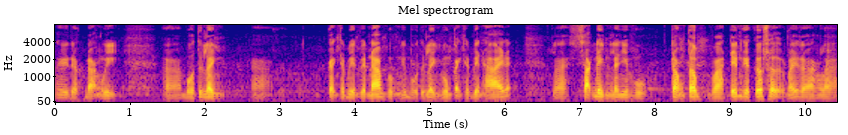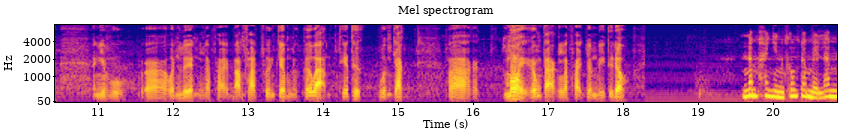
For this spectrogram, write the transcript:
thì được Đảng ủy, à, Bộ Tư lệnh à, Cảnh sát biển Việt Nam cũng như Bộ Tư lệnh vùng Cảnh sát biển 2 đấy là xác định là nhiệm vụ trọng tâm và trên cái cơ sở đấy rằng là nhiệm vụ uh, huấn luyện là phải bám sát phương châm là cơ bản thiết thực vững chắc và mọi công tác là phải chuẩn bị từ đầu. Năm 2015,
